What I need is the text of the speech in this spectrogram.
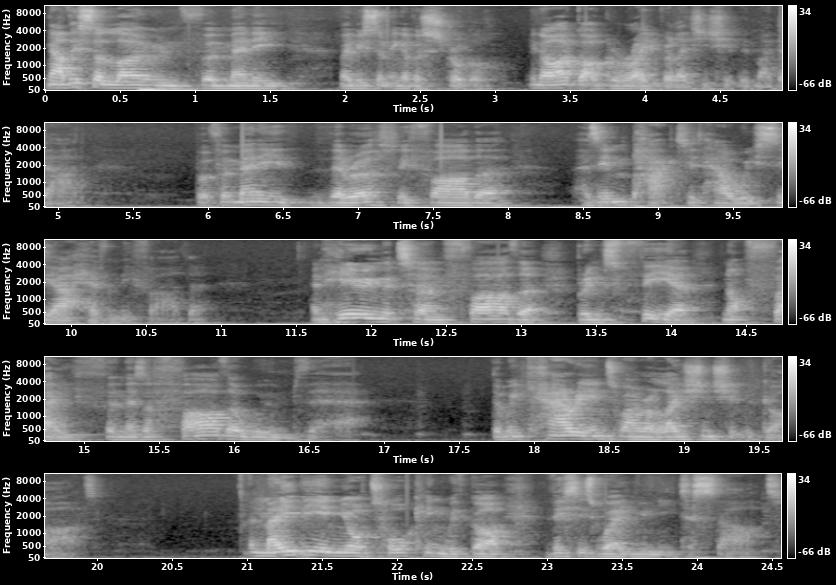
Now, this alone for many may be something of a struggle. You know, I've got a great relationship with my dad, but for many, their earthly father has impacted how we see our heavenly father. And hearing the term father brings fear, not faith, and there's a father wound there that we carry into our relationship with God. And maybe in your talking with God, this is where you need to start.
